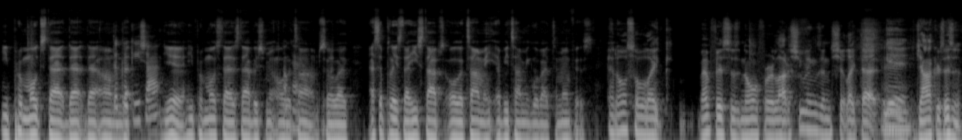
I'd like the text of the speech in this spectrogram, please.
he promotes that that that um the that- cookie shop. yeah, he promotes that establishment all the time. So like that's a place that he stops all the time and every time he go back to Memphis. and also like Memphis is known for a lot of shootings and shit like that. Yeah. Yonkers isn't.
